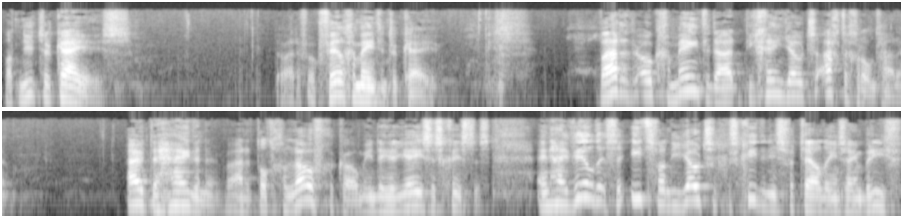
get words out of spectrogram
wat nu Turkije is. Er waren ook veel gemeenten in Turkije. Waren er ook gemeenten daar die geen Joodse achtergrond hadden? uit de heidenen waren tot geloof gekomen in de Heer Jezus Christus. En hij wilde ze iets van die Joodse geschiedenis vertellen in zijn brief.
